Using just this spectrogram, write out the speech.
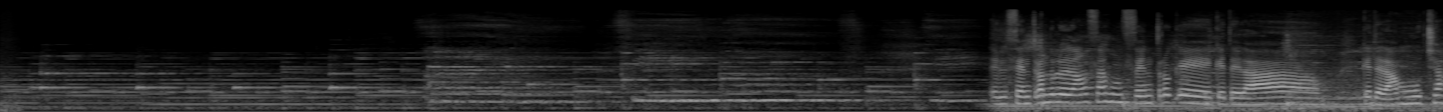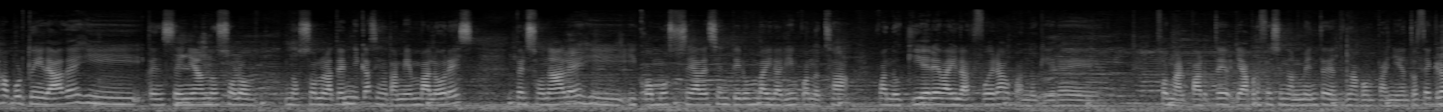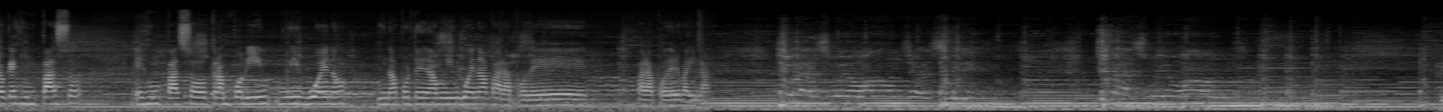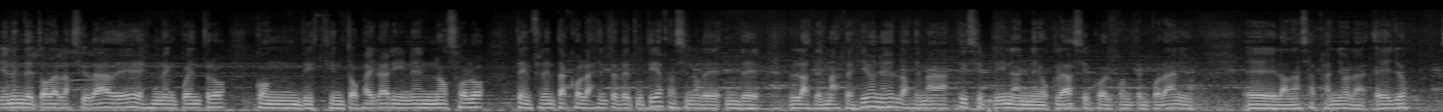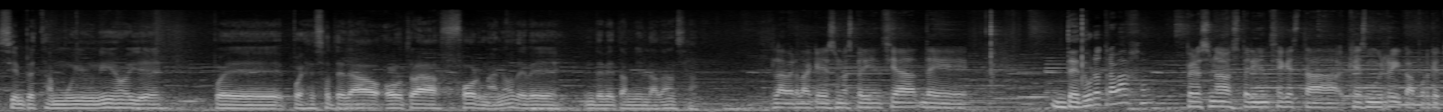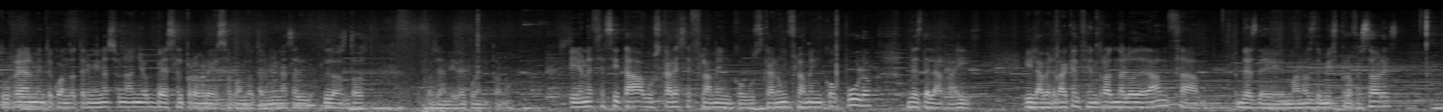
El Centro Andaluz de Danza es un centro que, que te da que te da muchas oportunidades y te enseña no solo, no solo la técnica, sino también valores personales y, cómo se ha de sentir un bailarín cuando, está, cuando quiere bailar fuera o cuando quiere formar parte ya profesionalmente dentro de una compañía. Entonces creo que es un paso, es un paso trampolín muy bueno, una oportunidad muy buena para poder, para poder bailar. Vienen de todas las ciudades, es un encuentro con distintos bailarines, no solo te enfrentas con la gente de tu tierra, sino de, las demás regiones, las demás disciplinas, el neoclásico, el contemporáneo, eh, la danza española. Ellos siempre están muy unidos y pues, pues eso te da otra forma ¿no? de, ver, también la danza. La verdad que es una experiencia de, de duro trabajo, pero es una experiencia que, está, que es muy rica porque tú realmente cuando terminas un año ves el progreso, cuando terminas los dos, pues ya ni te cuento. ¿no? Y yo necesitaba buscar ese flamenco, buscar un flamenco puro desde la raíz. Y la verdad que el Centro Andaluz de Danza, desde manos de mis profesores,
